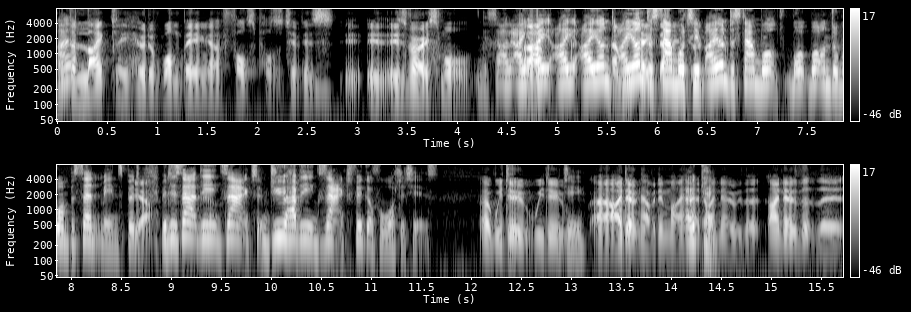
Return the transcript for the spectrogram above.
I, the likelihood of one being a false positive is is, is very small. Yes, I I, um, I, I, un- I understand what it, I understand what, what, what under one percent means, but yeah. but is that the yeah. exact? Do you have the exact figure for what it is? Uh, we do, we do. do. Uh, I don't have it in my head. Okay. I know that I know that the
